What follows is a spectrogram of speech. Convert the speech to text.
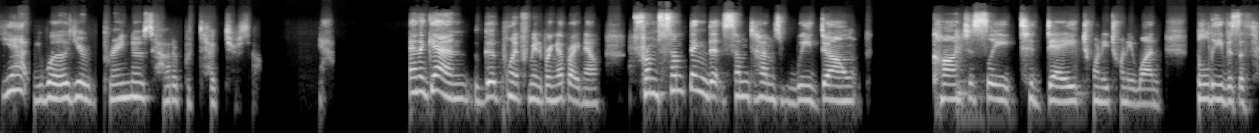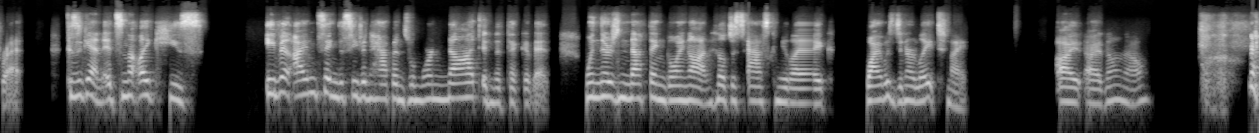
Yeah. Well, your brain knows how to protect yourself. And again, good point for me to bring up right now from something that sometimes we don't consciously today, 2021, believe is a threat. Because again, it's not like he's even, I'm saying this even happens when we're not in the thick of it, when there's nothing going on. He'll just ask me, like, why was dinner late tonight? I, I don't know.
